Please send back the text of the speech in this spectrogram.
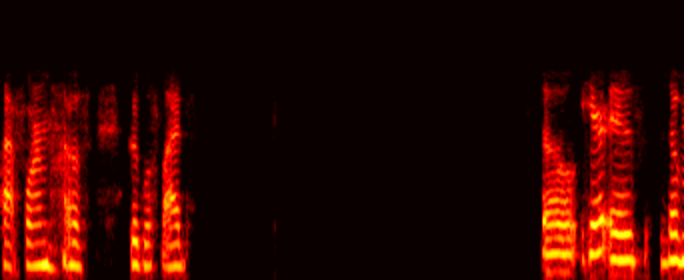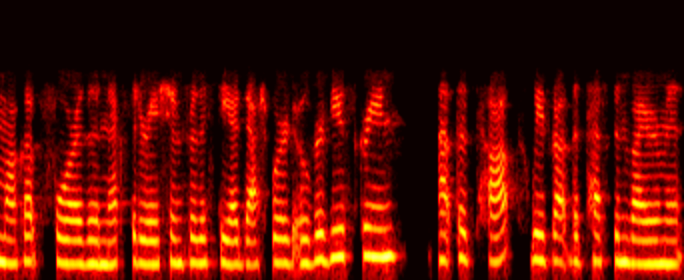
platform of Google Slides. So here is the mockup for the next iteration for the CI dashboard overview screen. At the top, we've got the test environment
